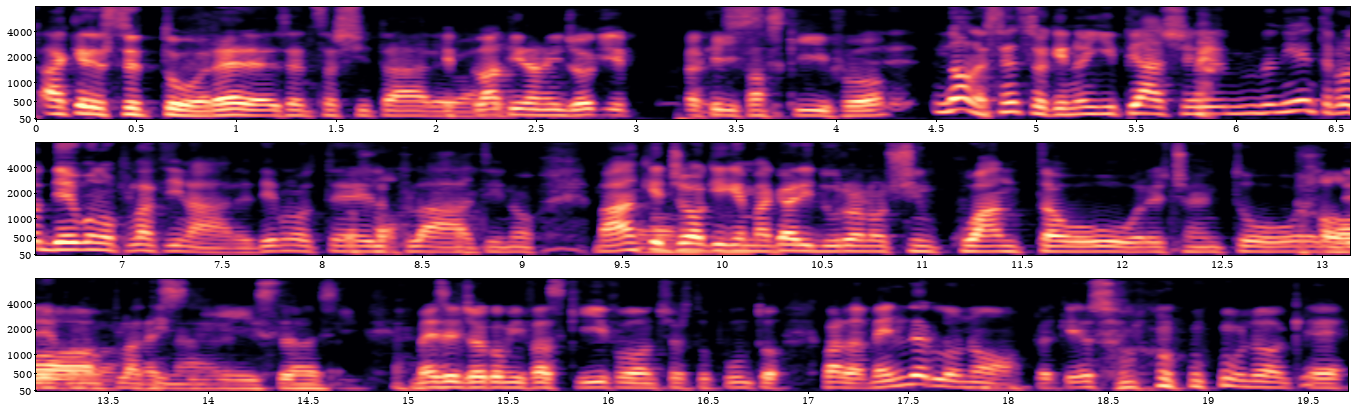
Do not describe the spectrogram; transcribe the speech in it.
anche nel settore, eh, senza citare. E platinano i giochi perché gli fa schifo? Eh, no, nel senso che non gli piace niente, però devono platinare, devono ottenere oh. il platino. Ma anche oh. giochi che magari durano 50 ore, 100 ore, oh, devono platinare. Sì, sì. A me se il gioco mi fa schifo a un certo punto, guarda, venderlo no, perché io sono uno che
